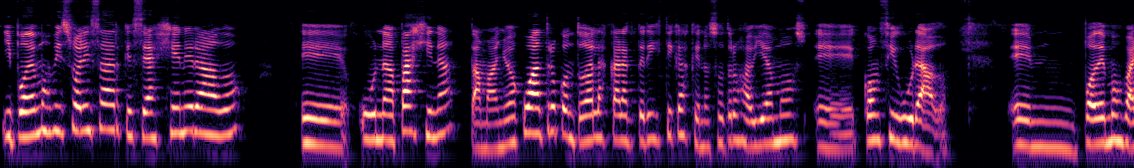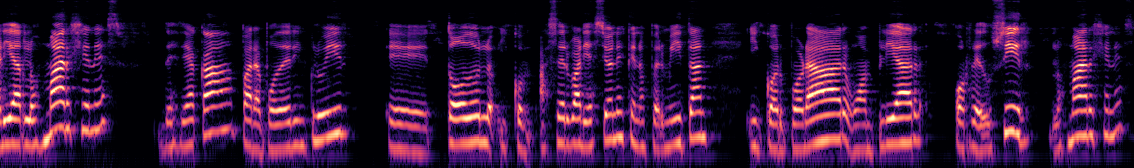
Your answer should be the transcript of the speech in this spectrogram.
y podemos visualizar que se ha generado eh, una página tamaño A4 con todas las características que nosotros habíamos eh, configurado. Em, podemos variar los márgenes desde acá para poder incluir eh, todo y hacer variaciones que nos permitan incorporar o ampliar o reducir los márgenes.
